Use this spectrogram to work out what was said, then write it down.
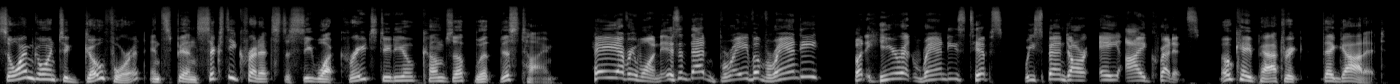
So I'm going to go for it and spend 60 credits to see what Create Studio comes up with this time. Hey everyone, isn't that brave of Randy? But here at Randy's Tips, we spend our AI credits. Okay, Patrick, they got it.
